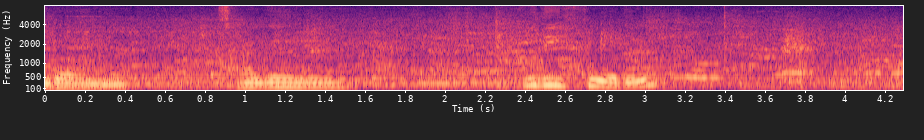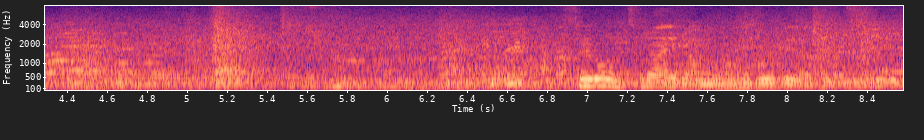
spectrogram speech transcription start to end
이런 작은 푸디 스토어들 새로운 트라이를 한번 해볼 때가 됐지.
